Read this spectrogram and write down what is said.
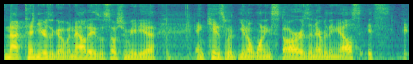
Not ten years ago, but nowadays with social media and kids with you know wanting stars and everything else, it's it,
